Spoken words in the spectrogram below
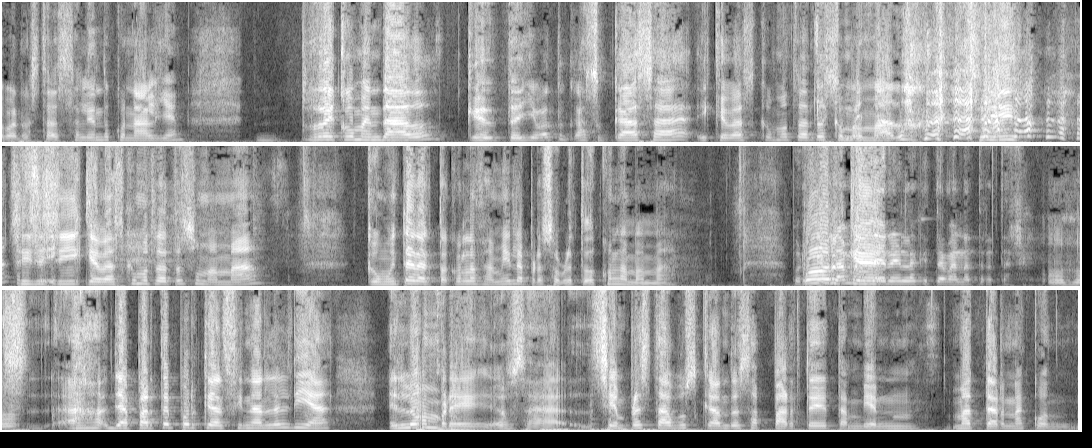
bueno, estás saliendo con alguien, recomendado que te lleva a, tu, a su casa y que veas cómo trata a su mamá. Sí, sí, sí, sí, que veas cómo trata a su mamá, cómo interactúa con la familia, pero sobre todo con la mamá. Porque, es la manera en la que te van a tratar. y aparte porque al final del día, el hombre, o sea, siempre está buscando esa parte también materna con,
